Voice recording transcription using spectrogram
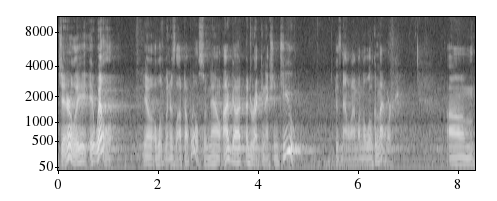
generally it will. You know, a Windows laptop will. So now I've got a direct connection to you because now I'm on the local network. Um,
